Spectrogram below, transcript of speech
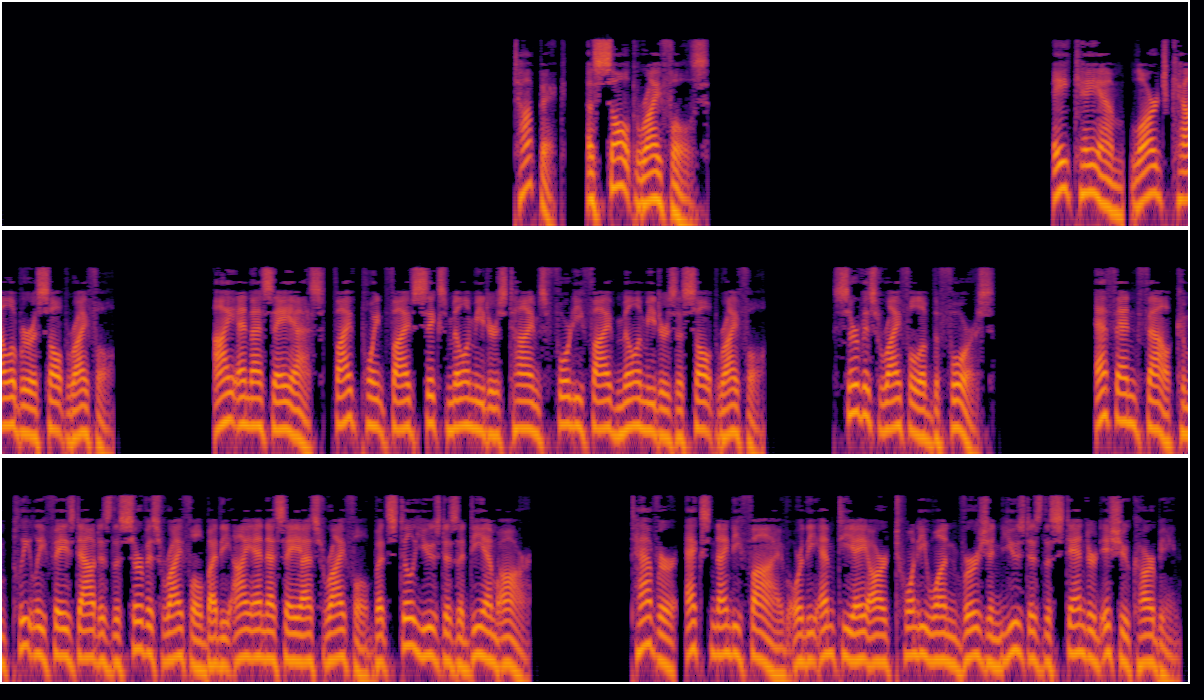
Assault rifles AKM – large caliber assault rifle. INSAS 5.56 mm x 45 mm assault rifle. Service rifle of the force. FN FAL completely phased out as the service rifle by the INSAS rifle but still used as a DMR TAVOR, X95 or the MTAR-21 version used as the standard issue carbine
